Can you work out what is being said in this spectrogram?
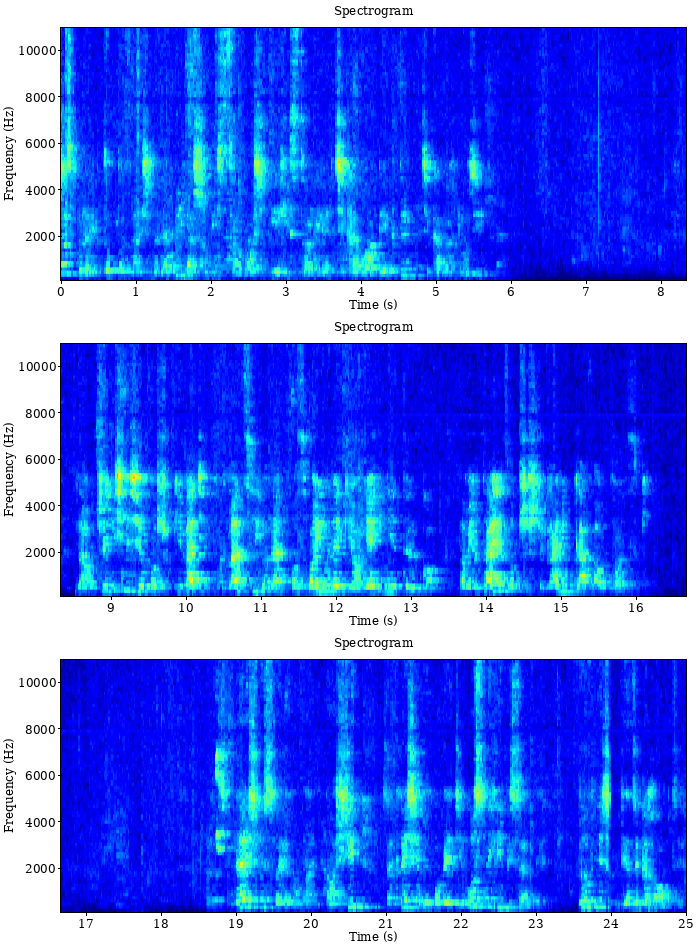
Projektu poznaliśmy lepiej naszą miejscowość, jej historię, ciekawe obiekty, ciekawych ludzi. Nauczyliśmy się poszukiwać informacji o, o swoim regionie i nie tylko, pamiętając o przestrzeganiu praw autorskich. Rozwinęliśmy swoje umiejętności w zakresie wypowiedzi ustnych i pisemnych, również w językach obcych.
